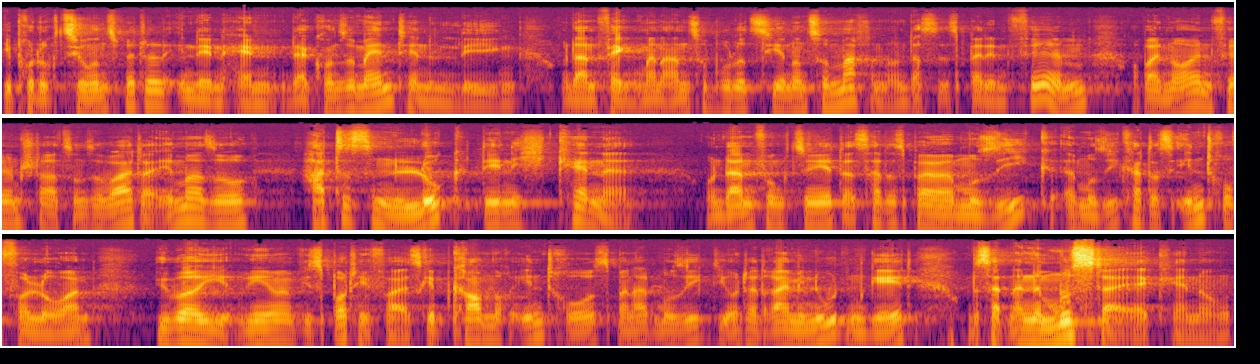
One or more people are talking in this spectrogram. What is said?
die Produktionsmittel in den Händen der Konsumentinnen liegen. Und dann fängt man an zu produzieren und zu machen. Und das ist bei den Filmen, auch bei neuen Filmstarts und so weiter, immer so, hat es einen Look, den ich kenne. Und dann funktioniert das. Hat es bei Musik, äh, Musik hat das Intro verloren über wie Spotify. Es gibt kaum noch Intros, man hat Musik, die unter drei Minuten geht und das hat eine Mustererkennung.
